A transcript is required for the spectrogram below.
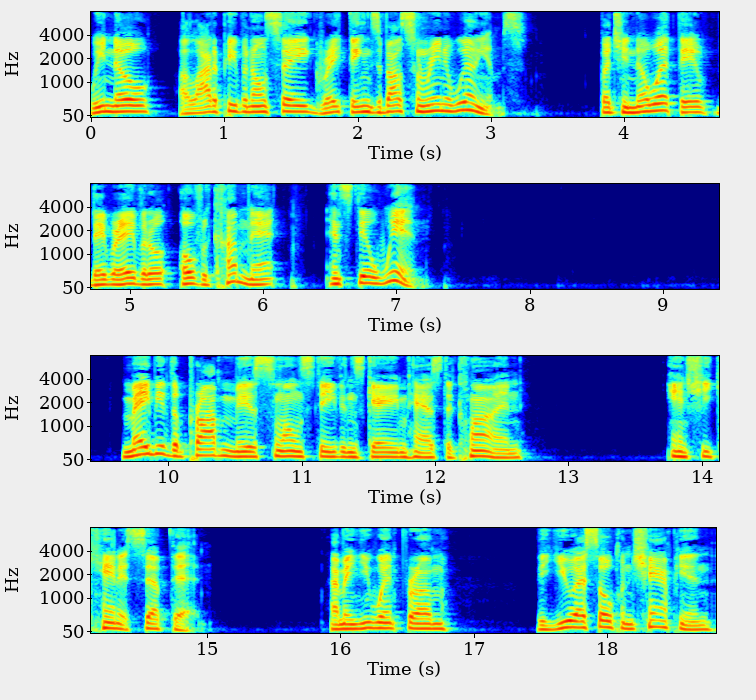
We know a lot of people don't say great things about Serena Williams. But you know what? They they were able to overcome that and still win. Maybe the problem is Sloane Stevens' game has declined and she can't accept that. I mean, you went from the US Open champion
